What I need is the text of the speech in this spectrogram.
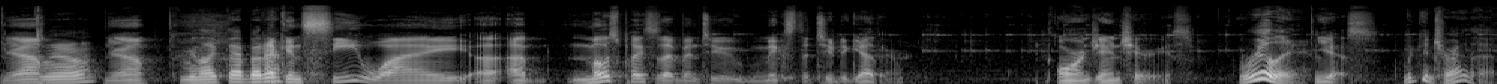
yeah, Yeah. yeah. You like that better? I can see why uh, uh, most places I've been to mix the two together, orange and cherries. Really? Yes. We can try that.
